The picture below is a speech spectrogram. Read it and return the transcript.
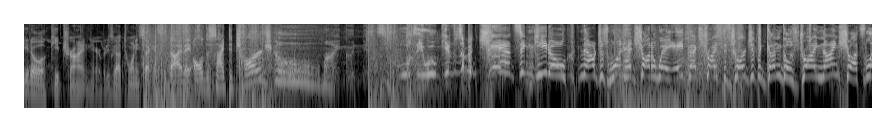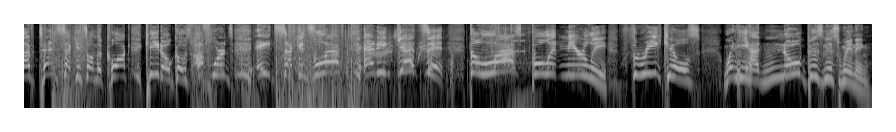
Kito will keep trying here, but he's got 20 seconds to die. They all decide to charge. Oh my goodness. Uziwu gives him a chance, and Kito now just one headshot away. Apex tries to charge it. The gun goes dry. Nine shots left. 10 seconds on the clock. Kito goes upwards. Eight seconds left, and he gets it. The last bullet nearly. Three kills when he had no business winning.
